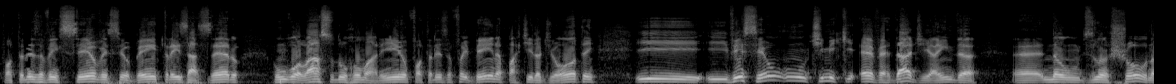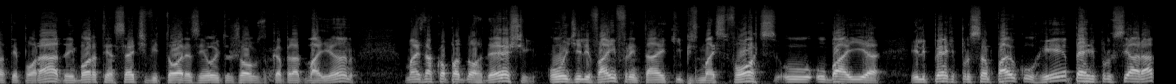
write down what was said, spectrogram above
Fortaleza venceu, venceu bem, 3 a 0 um golaço do Romarinho. Fortaleza foi bem na partida de ontem e, e venceu um time que, é verdade, ainda é, não deslanchou na temporada, embora tenha sete vitórias em oito jogos no Campeonato Baiano. Mas na Copa do Nordeste, onde ele vai enfrentar equipes mais fortes, o, o Bahia ele perde para o Sampaio Corrêa, perde para o Ceará,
